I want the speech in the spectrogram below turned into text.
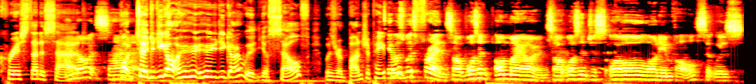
Chris, that is sad. I know it's sad. What? So did you go? Who, who did you go with? Yourself? Was there a bunch of people? It was with friends, so it wasn't on my own. So it wasn't just all on impulse. It was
